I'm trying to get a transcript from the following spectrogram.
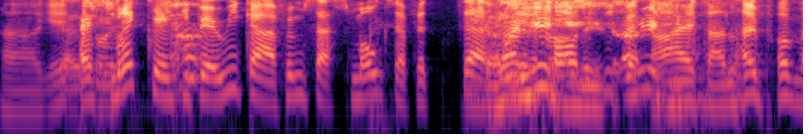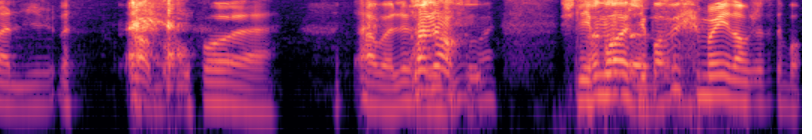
Ah, ok. Ben, c'est vrai que Katy Perry, quand elle fume sa smoke, ça fait. Ça ça a fait- l'air mieux. Ah, ça a l'air pas mal mieux. Là. Ah, bon, pas. euh, Ah, ben là, je Ah, non, ouais. Je l'ai pas, j'ai pas vu fumer, donc je sais pas.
